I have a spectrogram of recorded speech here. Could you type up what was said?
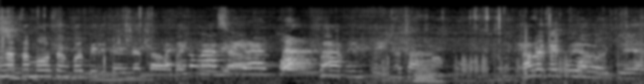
Mga kamosang ko, bili kayo ng tao kay Kuya. Sa akin, po, kasama ko. Kami kay Kuya Roger.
